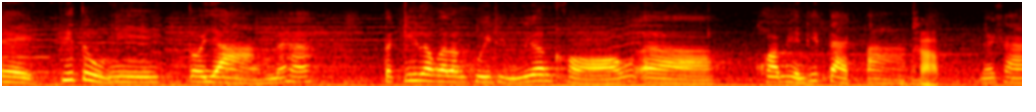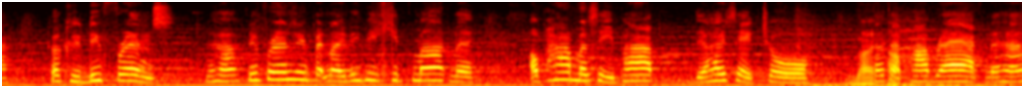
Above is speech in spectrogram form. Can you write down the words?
เสกพี่ตู่มีตัวอย่างนะคะตะกี้เรากำลังคุยถึงเรื่องของเออความเห็นที่แตกต่างครับ นะคะก็คือ difference นะคะ difference นี่เป็นอะไรที่พี่คิดมากเลย เอาภาพมาสี่ภาพ เดี๋ยวให้เสกโชว์ได้ครับ ตั้งแต่ภาพแรกนะคะ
